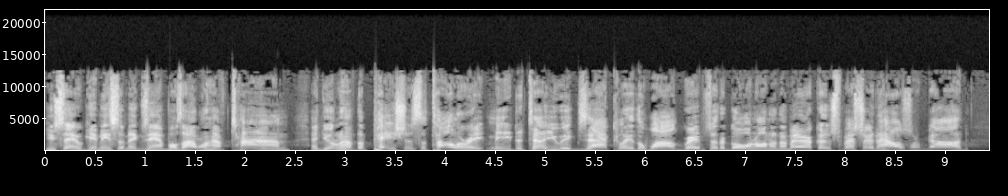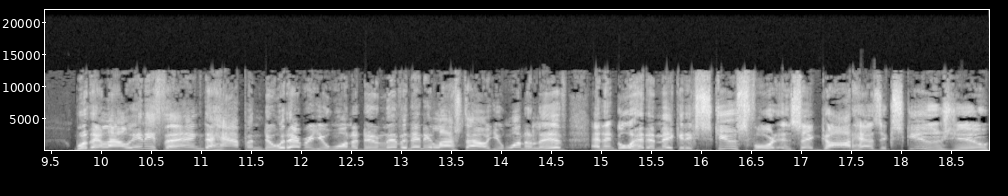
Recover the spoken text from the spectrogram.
You say, well, give me some examples. I don't have time, and you don't have the patience to tolerate me to tell you exactly the wild grapes that are going on in America, especially in the house of God. Will they allow anything to happen? Do whatever you want to do, live in any lifestyle you want to live, and then go ahead and make an excuse for it and say God has excused you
